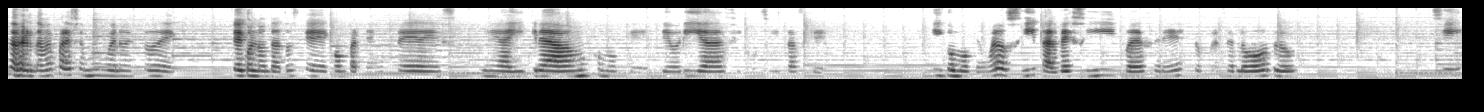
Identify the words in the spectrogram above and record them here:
la verdad me pareció muy bueno esto de que con los datos que compartían ustedes, eh, ahí creábamos como que teorías y cositas que, y como que bueno, sí, tal vez sí, puede ser esto, puede ser lo otro. sí,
